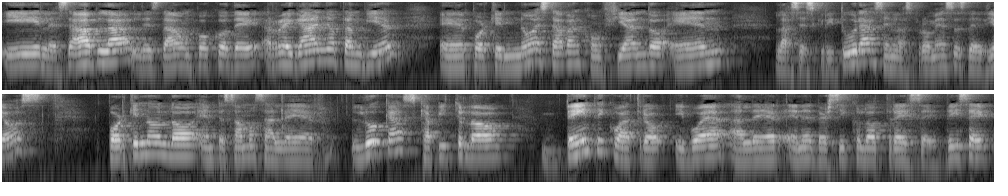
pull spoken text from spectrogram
Y les habla, les da un poco de regaño también eh, porque no estaban confiando en las escrituras, en las promesas de Dios. ¿Por qué no lo empezamos a leer? Lucas capítulo 24 y voy a leer en el versículo 13. Dice,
